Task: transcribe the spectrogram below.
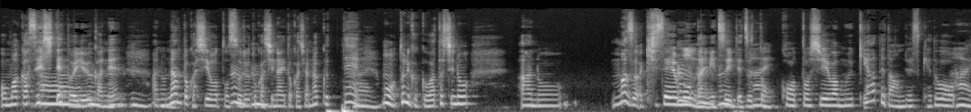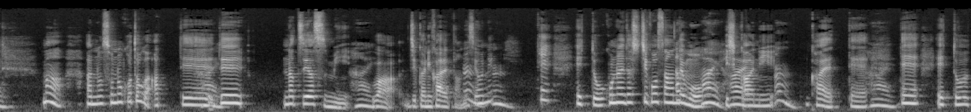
お任せしてというかね、うんうんうんうんあの、なんとかしようとするとかしないとかじゃなくて、はい。もうとにかく私の、あの、まずは規制問題についてずっとうんうんうん。はい。今年は向き合ってたんですけど、はい。まあ、あの、そのことがあって、はい。で、夏休みは実家に帰ったんですよね。うんうんえっと、この間七五三でも石川にうん帰って、はい。で、えっと、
